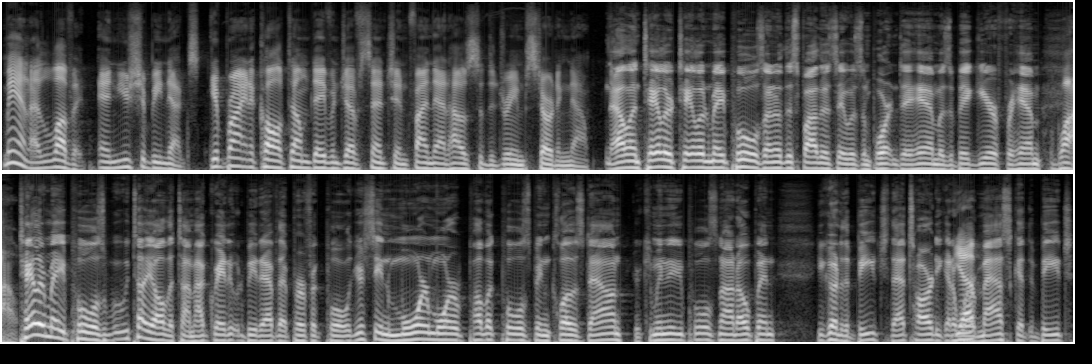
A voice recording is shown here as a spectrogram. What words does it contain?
Man, I love it. And you should be next. Give Brian a call. Tell him Dave and Jeff sent you and find that house of the dreams starting now. Alan Taylor, Taylor Made Pools. I know this Father's Day was important to him. It was a big year for him. Wow. Taylor Made Pools, we tell you all the time how great it would be to have that perfect pool. You're seeing more and more public pools being closed down. Your community pool's not open. You go to the beach, that's hard. You got to wear a mask at the beach.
